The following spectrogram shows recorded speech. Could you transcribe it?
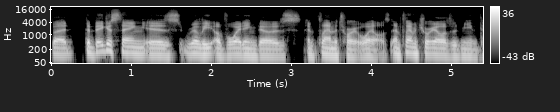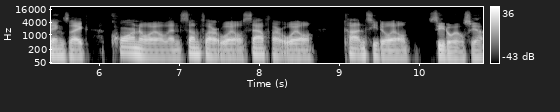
But the biggest thing is really avoiding those inflammatory oils. Inflammatory oils would mean things like corn oil and sunflower oil, safflower oil, cottonseed oil. Seed oils, yeah.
